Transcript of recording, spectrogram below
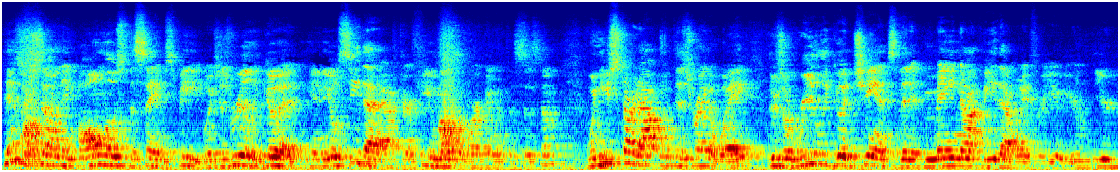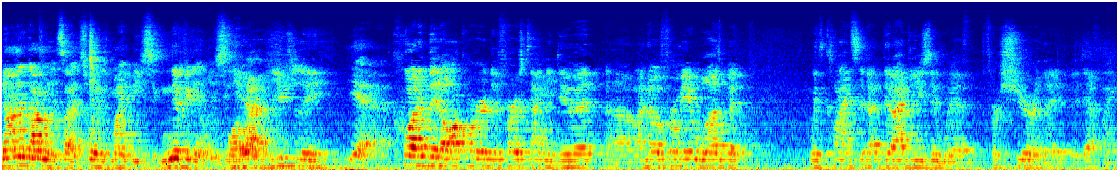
his are sounding almost the same speed, which is really good, and you'll see that after a few months of working with the system. When you start out with this right away, there's a really good chance that it may not be that way for you. Your, your non-dominant side swings might be significantly slower. Yeah, usually yeah. quite a bit awkward the first time you do it. Um, I know for me it was, but with clients that, that I've used it with, for sure, they, they definitely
